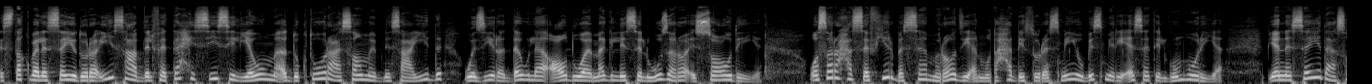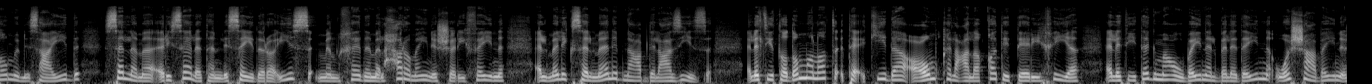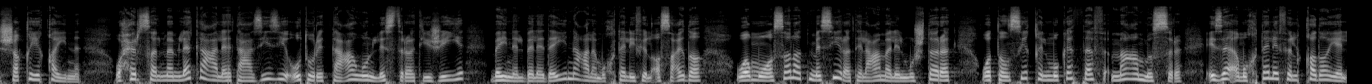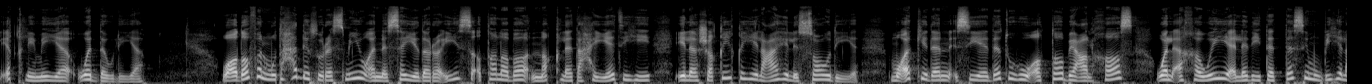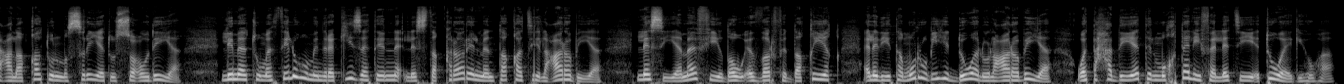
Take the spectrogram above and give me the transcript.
استقبل السيد الرئيس عبد الفتاح السيسي اليوم الدكتور عصام بن سعيد وزير الدولة عضو مجلس الوزراء السعودي. وصرح السفير بسام راضي المتحدث الرسمي باسم رئاسة الجمهورية بأن السيد عصام بن سعيد سلم رسالة للسيد الرئيس من خادم الحرمين الشريفين الملك سلمان بن عبد العزيز التي تضمنت تأكيد عمق العلاقات التاريخية التي تجمع بين البلدين والشعبين الشقيقين وحرص المملكة على تعزيز أطر التعاون الاستراتيجي بين البلدين على مختلف الأصعدة ومواصلة مسيرة العمل المشترك والتنسيق المكثف مع مصر إزاء مختلف القضايا الإقليمية والدولية. وأضاف المتحدث الرسمي أن السيد الرئيس طلب نقل تحياته إلى شقيقه العاهل السعودي مؤكدا سيادته الطابع الخاص والأخوي الذي تتسم به العلاقات المصرية السعودية لما تمثله من ركيزة لاستقرار المنطقة العربية لا سيما في ضوء الظرف الدقيق الذي تمر به الدول العربية والتحديات المختلفة التي تواجهها.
